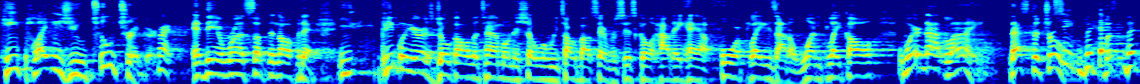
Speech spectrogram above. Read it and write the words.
He plays you to trigger right. and then run something off of that. people hear us joke all the time on the show when we talk about San Francisco how they have four plays out of one play call. We're not lying. That's the truth. See, but, that's, but,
